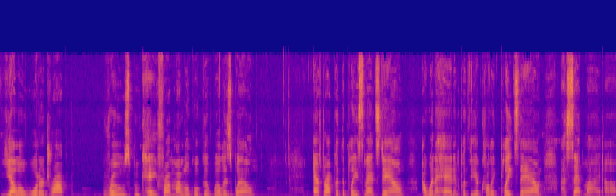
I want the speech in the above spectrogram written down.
yellow water drop rose bouquet from my local Goodwill as well. After I put the placemats down, I went ahead and put the acrylic plates down. I set my uh,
